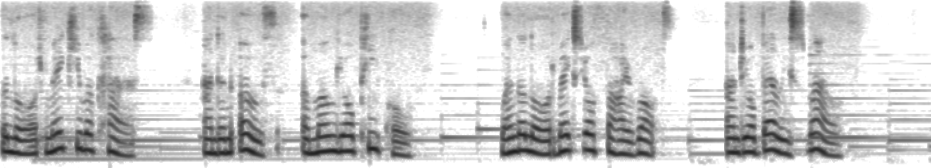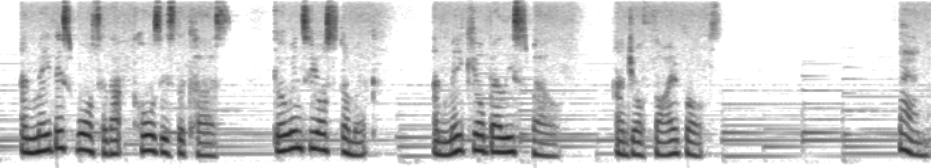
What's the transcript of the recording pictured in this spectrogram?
The Lord make you a curse and an oath among your people, when the Lord makes your thigh rot and your belly swell. And may this water that causes the curse go into your stomach and make your belly swell and your thigh rot. Then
